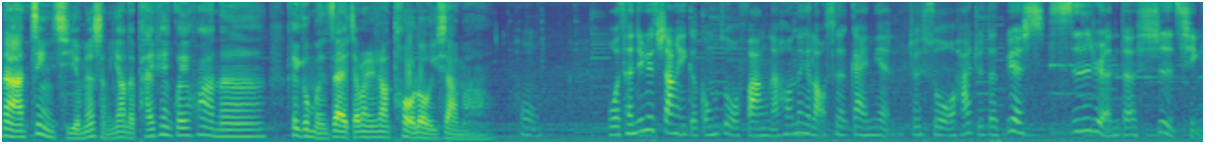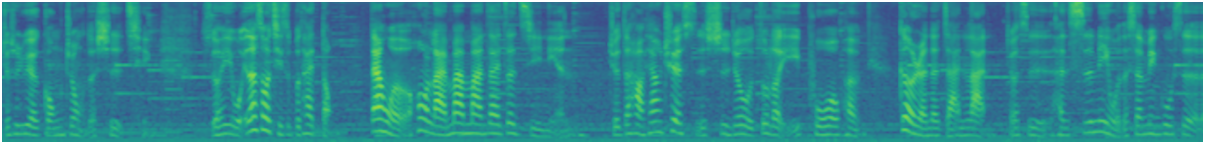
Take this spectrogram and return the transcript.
那近期有没有什么样的拍片规划呢？可以跟我们在甲板日上透露一下吗？嗯，我曾经去上一个工作坊，然后那个老师的概念就是说，他觉得越私人的事情就是越公众的事情。所以我那时候其实不太懂，但我后来慢慢在这几年觉得好像确实是，就我做了一波很。个人的展览就是很私密，我的生命故事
